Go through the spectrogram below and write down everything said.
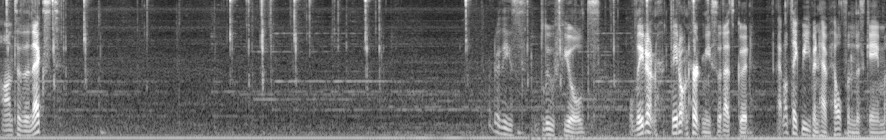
on to the next. What are these blue fields? Well, they don't- they don't hurt me, so that's good. I don't think we even have health in this game.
